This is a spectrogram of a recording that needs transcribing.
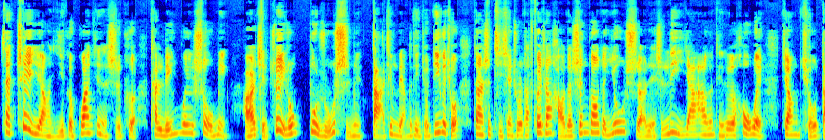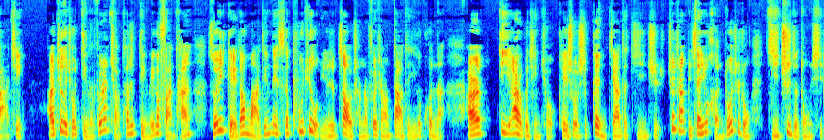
在这样一个关键的时刻，他临危受命，而且最终不辱使命，打进两个进球。第一个球当然是体现出了他非常好的身高的优势，而且是力压阿根廷队的后卫将球打进。而这个球顶得非常巧，他是顶了一个反弹，所以给到马丁内斯的扑救也是造成了非常大的一个困难。而第二个进球可以说是更加的极致。这场比赛有很多这种极致的东西，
